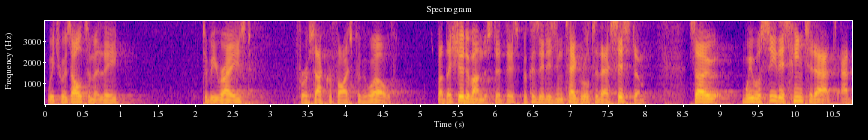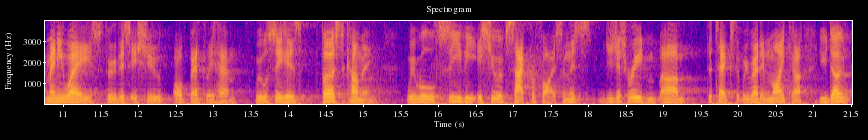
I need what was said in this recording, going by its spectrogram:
which was ultimately to be raised for a sacrifice for the world. But they should have understood this because it is integral to their system. So we will see this hinted at at many ways through this issue of Bethlehem. We will see his first coming. We will see the issue of sacrifice. And this, you just read um, the text that we read in Micah, you don't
